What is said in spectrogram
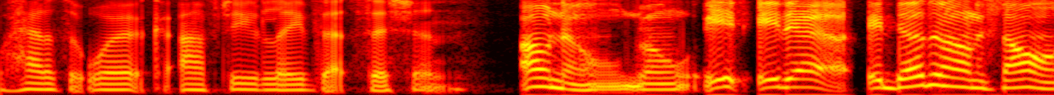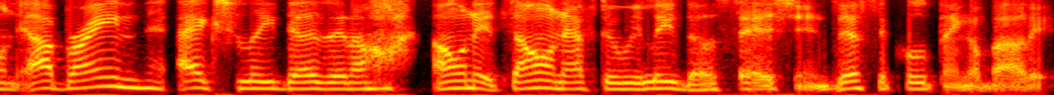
how does it work after you leave that session? Oh no, no. It it uh, it does it on its own. Our brain actually does it on, on its own after we leave those sessions. That's the cool thing about it.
